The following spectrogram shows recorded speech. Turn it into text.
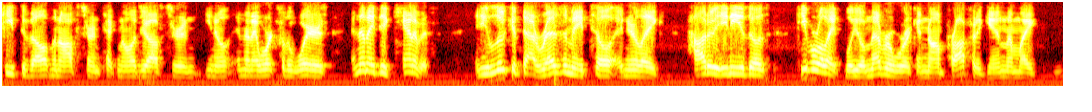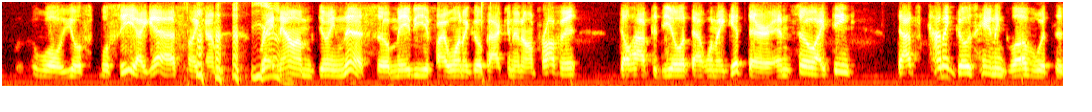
chief development officer and technology officer, and you know, and then I worked for the Warriors, and then I did cannabis and you look at that resume till and you're like, how do any of those people are like, well, you'll never work in nonprofit again. And I'm like, well, you'll we'll see, I guess. Like I'm yeah. right now, I'm doing this, so maybe if I want to go back in a nonprofit, they'll have to deal with that when I get there. And so I think that's kind of goes hand in glove with the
